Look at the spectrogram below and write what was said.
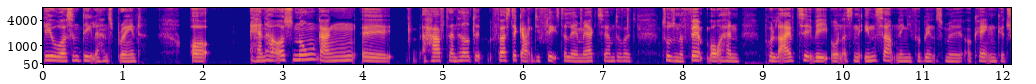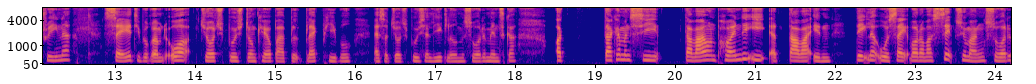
det er jo også en del af hans brand. Og han har også nogle gange øh, haft, han havde det første gang, de fleste lagde mærke til ham, det var i 2005, hvor han på live-tv under sådan en indsamling i forbindelse med orkanen Katrina, sagde de berømte ord, George Bush don't care about bl- black people, altså George Bush er ligeglad med sorte mennesker. Og der kan man sige, der var jo en pointe i, at der var en del af USA, hvor der var sindssygt mange sorte,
